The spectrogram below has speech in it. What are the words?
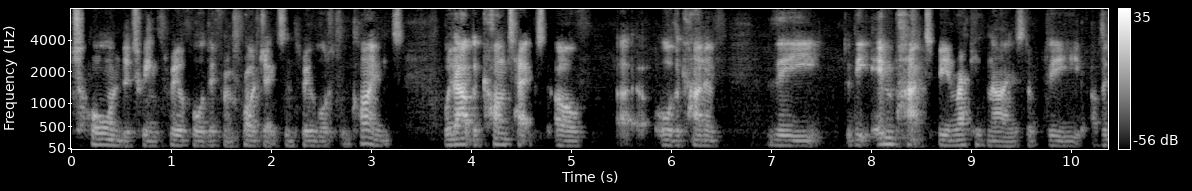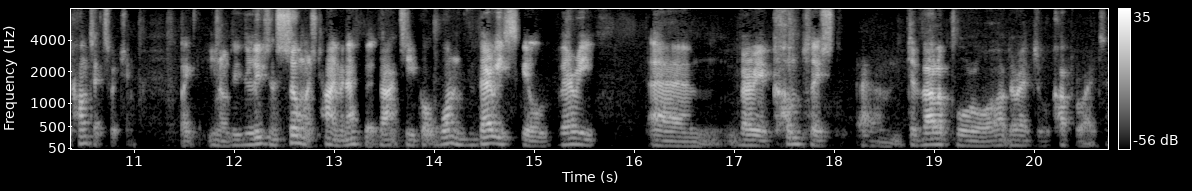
torn between three or four different projects and three or four different clients without the context of uh, or the kind of the the impact being recognized of the of the context switching. Like you know they're losing so much time and effort that actually you've got one very skilled very um, very accomplished um, developer or art director or copywriter.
